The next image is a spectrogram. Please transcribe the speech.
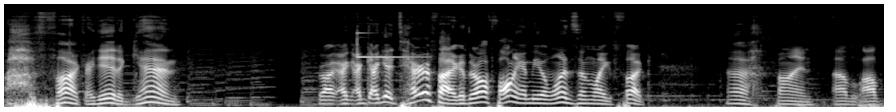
oh, fuck! I did again. I, I, I get terrified because they're all falling at me at once. I'm like, fuck. Uh, fine. I'll, I'll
